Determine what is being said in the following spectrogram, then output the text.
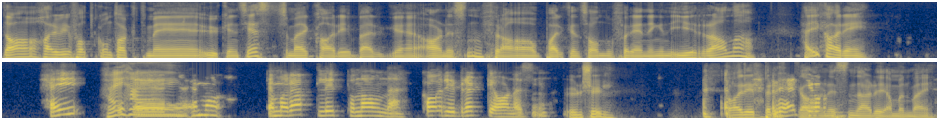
Da har vi fått kontakt med ukens gjest, som er Kari Berg Arnesen fra Parkinsonforeningen i Rana. Hei, Kari. Hei. Hei, hei. Eh, jeg, må, jeg, må, rette litt på navnet. Kari Brekke Arnesen. Unnskyld. Kari Brekke Arnesen er det jammen meg.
